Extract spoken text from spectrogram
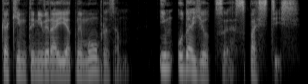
Каким-то невероятным образом им удается спастись.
